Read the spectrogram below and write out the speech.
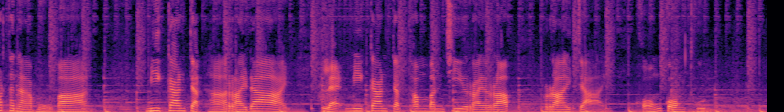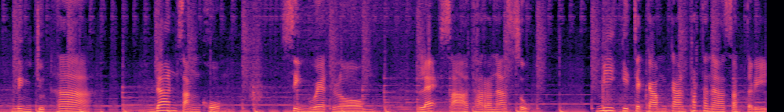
พัฒนาหมู่บ้าน มีการจัดหารายได้ และมีการจัดทำบัญชีรายรับ รายจ่ายของกองทุน 1.5 ด้านสังคม สิ่งแวดล้อม และสาธารณสุข มีกิจกรรมการพัฒนาสตรี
